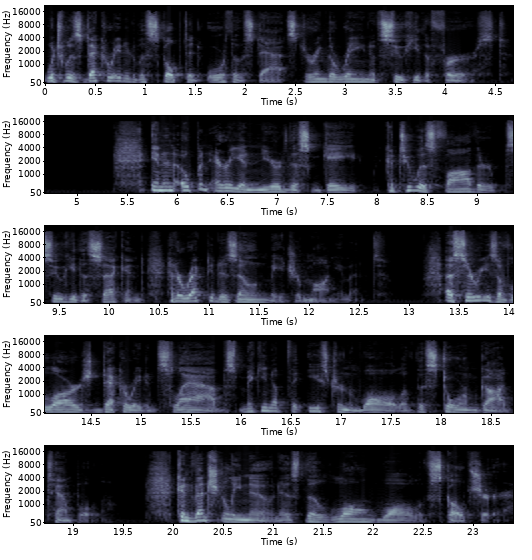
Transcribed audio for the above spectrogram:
which was decorated with sculpted orthostats during the reign of Suhi I. In an open area near this gate, Katuwa's father, Suhi II, had erected his own major monument a series of large decorated slabs making up the eastern wall of the Storm God Temple, conventionally known as the Long Wall of Sculpture.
